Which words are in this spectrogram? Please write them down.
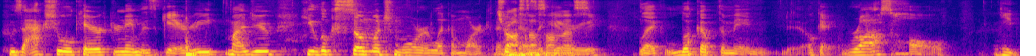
whose actual character name is Gary, mind you, he looks so much more like a Mark than Trust he does us a on Gary. this. Like, look up the main. Okay, Ross Hull. He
